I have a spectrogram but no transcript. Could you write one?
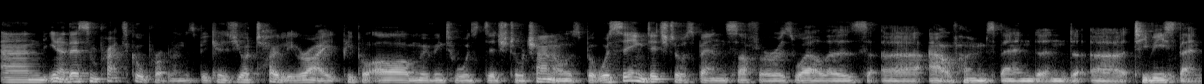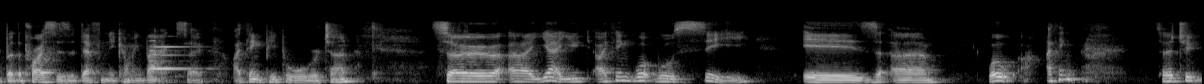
and you know, there's some practical problems because you're totally right. People are moving towards digital channels, but we're seeing digital spend suffer as well as uh, out of home spend and uh, TV spend. But the prices are definitely coming back, so I think people will return. So uh, yeah, you. I think what we'll see is, uh, well, I think so, to,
